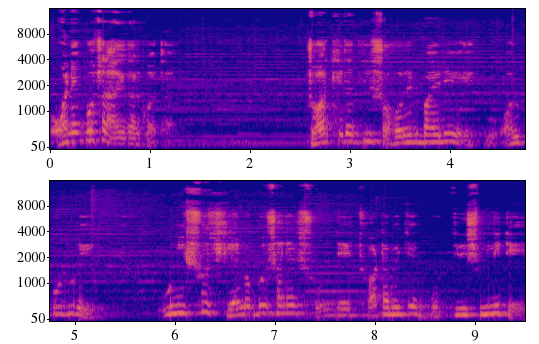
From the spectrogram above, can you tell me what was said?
অনেক বছর আগেকার কথা। চর চরখেদাদ্রি শহরের বাইরে, একটু অল্প দূরে উনিশশো ছিয়ানব্বই সালের সন্ধ্যে ছটা বেজে বত্রিশ মিনিটে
